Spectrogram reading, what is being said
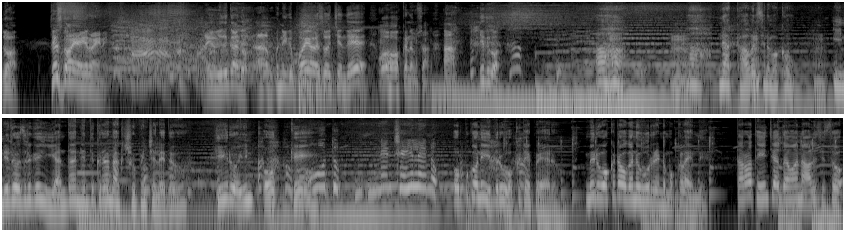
జో తీసుకోయా హీరోయిన్ అయ్యో ఇది కాదు. ఆ, నీకు పోయే వయసు వచ్చింది. ఓ ఒక్క నిమిషం. ఆ, ఇదిగో. ఆహా. ఆ, నాకు కావలసిన ముఖం. ఇన్ని రోజులుగా ఈ అందాన్ని ఎందుకురా నాకు చూపించలేదు? Heroine okay. వద్దు నేను చేయలేను. ఒప్పుకొని ఇద్దరు ఒకటైపోయారు. మీరు ఒకటవగానే ఊరు రెండు ముక్కలైంది. తర్వాత ఏం చేద్దామని ఆలోచిస్తూ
